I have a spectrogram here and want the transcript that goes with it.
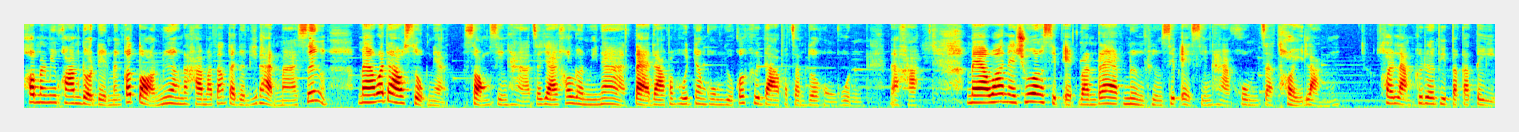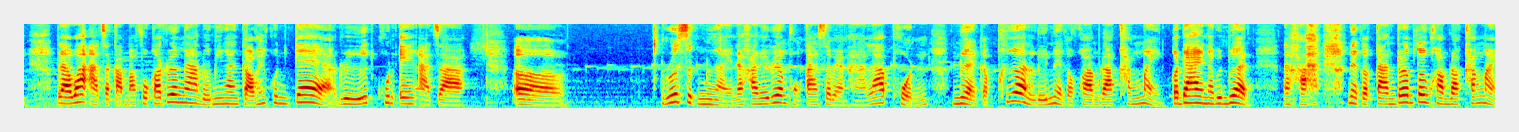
พอมันมีความโดดเด่นมันก็ต่อเนื่องนะคะ มาตั้งแต่เดือนที่ผ่านมา ซึ่งแม้ว่าดาวศุกร์เนี่ยสองสิงหาจะย้ายเข้าเรือนวินาแต่ดาวพระพุธยังคงอยู่ก็คือดาวประจำตัวของคุณนะคะ แม้ว่าในช่วง 11 วันแรก 1-11 สิงหาคมจะถอยหลังถอยหลังคือเดินผิดปกติ แปลว่าอาจจะกลับมาโฟกัสเรื่องงาน หรือมีงานเก่าให้คุณแก้ หรือคุณเองอาจจะ รู้สึกเหนื่อยนะคะ ในเรื่องของการแสวงหาลาภผล เหนื่อยกับเพื่อน หรือเหนื่อยกับความรักครั้งใหม่ก็ได้นะเพื่อนๆนะคะ เหนื่อยกับการเริ่มต้นความรักครั้งใหม่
